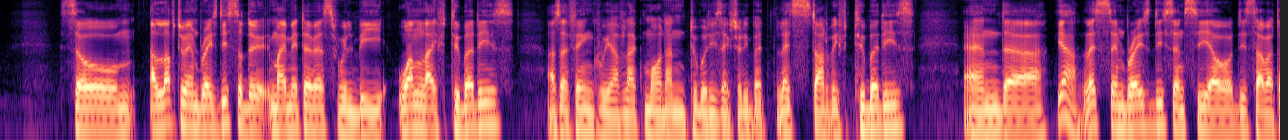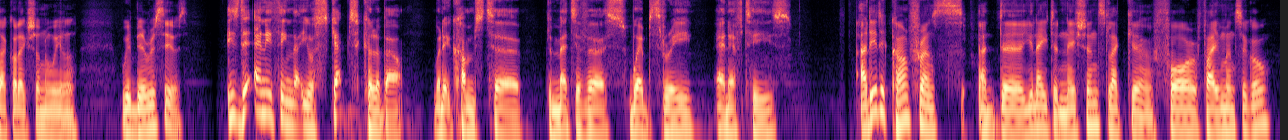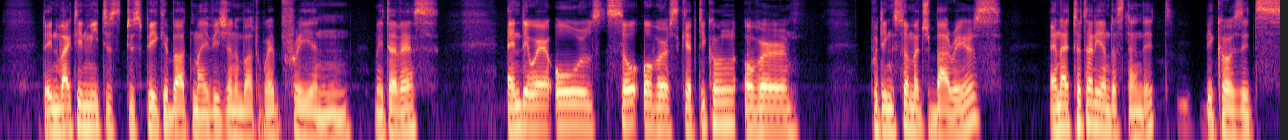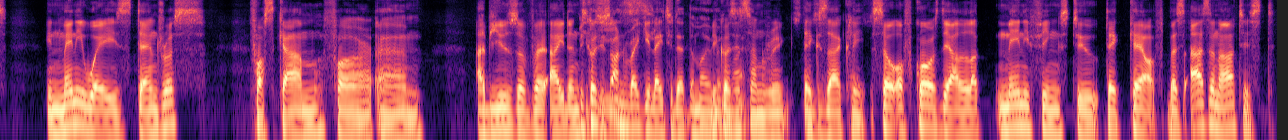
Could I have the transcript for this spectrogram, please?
So um, I love to embrace this. So the, my metaverse will be one life, two bodies. As I think we have like more than two bodies actually, but let's start with two bodies, and uh, yeah, let's embrace this and see how this avatar collection will will be received. Is there anything that you're skeptical about when it comes to the metaverse, Web3, NFTs? I did a conference at the United Nations like uh, four or five months ago. They invited me to, to speak about my vision about Web3 and metaverse. And they were all so over skeptical, over putting so much barriers. And I totally understand it because it's in many ways dangerous for scam, for um, abuse of uh, identity. Because it's unregulated at the moment. because right? it's unreg exactly so of course there are many things to take care of but as an artist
